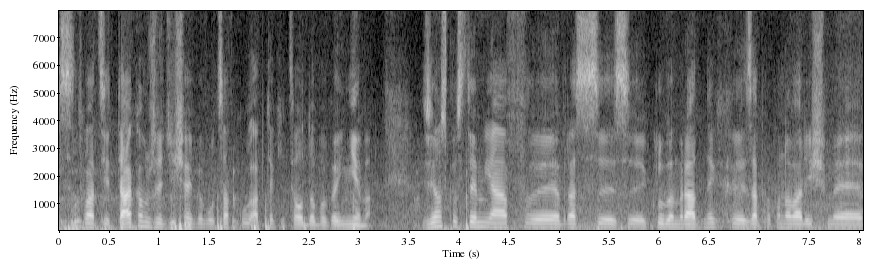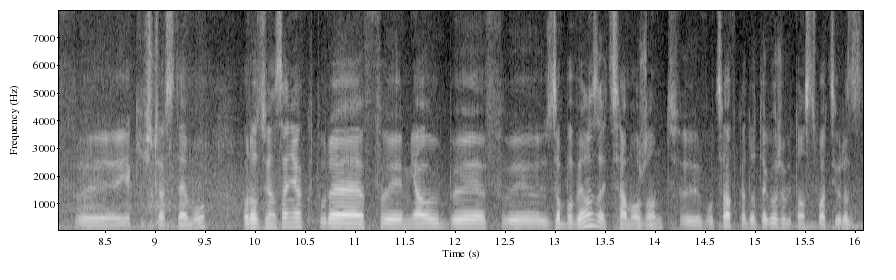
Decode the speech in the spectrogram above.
sytuację taką, że dzisiaj we Włocławku apteki całodobowej nie ma. W związku z tym ja wraz z klubem radnych zaproponowaliśmy jakiś czas temu rozwiązania, które miałyby zobowiązać samorząd Włocławka do tego, żeby tą sytuację roz,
